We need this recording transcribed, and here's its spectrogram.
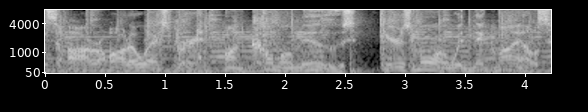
It's our auto expert on KOMO News. Here's more with Nick Miles.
